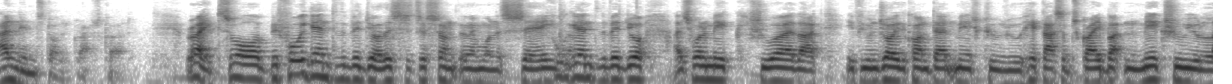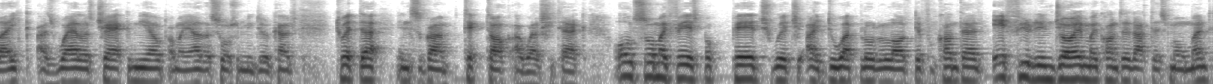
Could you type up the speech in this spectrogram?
uninstall a graphics card. Right, so before we get into the video, this is just something I want to say. Before we get into the video, I just want to make sure that if you enjoy the content, make sure you hit that subscribe button. Make sure you like, as well as checking me out on my other social media accounts. Twitter, Instagram, TikTok at Welshy Tech. Also my Facebook page, which I do upload a lot of different content. If you're enjoying my content at this moment,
